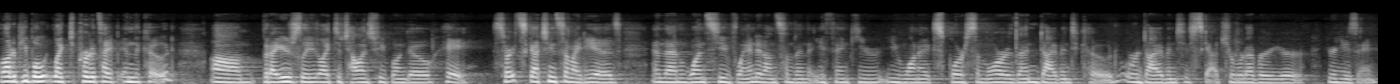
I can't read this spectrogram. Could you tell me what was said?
A lot of people like to prototype in the code. Um, but I usually like to challenge people and go, hey, start sketching some ideas, and then once you've landed on something that you think you, you want to explore some more, then dive into code or dive into Sketch or whatever you're, you're using.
